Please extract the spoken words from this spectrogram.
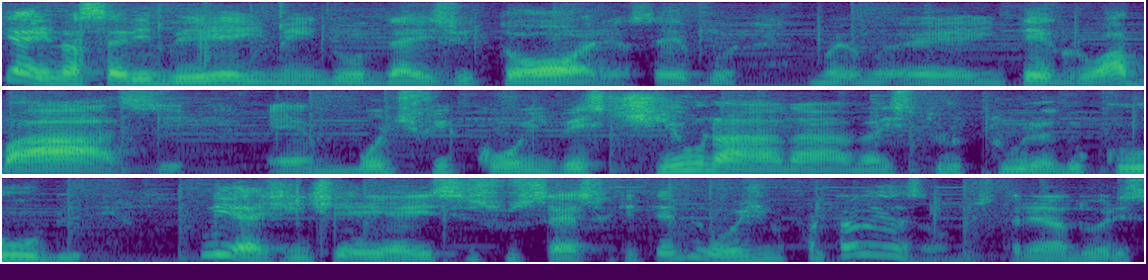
E aí na Série B emendou 10 vitórias, é, integrou a base, é, modificou, investiu na, na, na, estrutura do clube. E a gente é esse sucesso que teve hoje no Fortaleza, um dos treinadores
